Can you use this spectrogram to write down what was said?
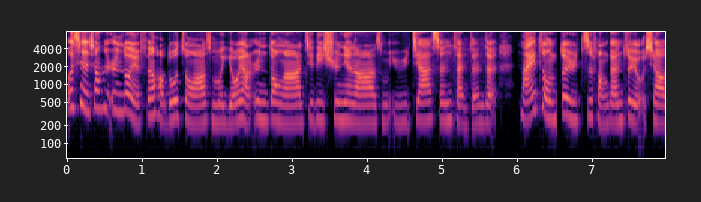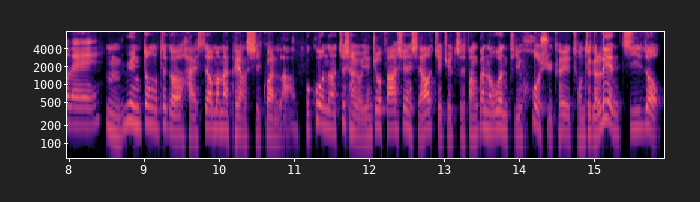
而且像是运动也分好多种啊，什么有氧运动啊、肌力训练啊、什么瑜伽、伸展等等，哪一种对于脂肪肝最有效嘞？嗯，运动这个还是要慢慢培养习惯啦。不过呢，之前有研究发现，想要解决脂肪肝的问题，或许可以从这个练肌肉。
